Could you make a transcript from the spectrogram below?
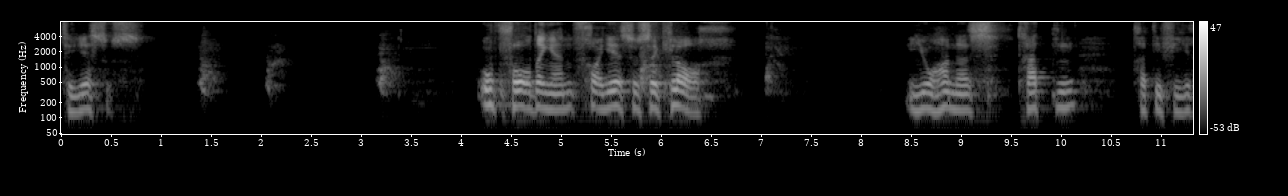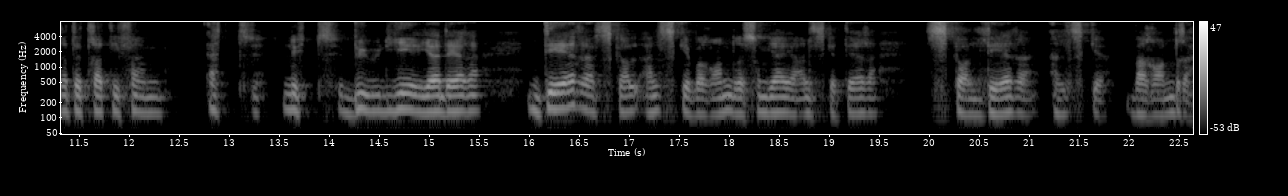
til Jesus. Oppfordringen fra Jesus er klar. Johannes 13, 34-35. Et nytt bud gir jeg dere. Dere skal elske hverandre som jeg har elsket dere. Skal dere elske hverandre.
